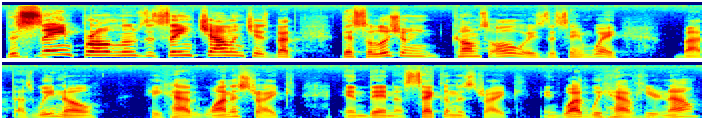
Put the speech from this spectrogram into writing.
The same problems, the same challenges, but the solution comes always the same way. But as we know, he had one strike and then a second strike. And what we have here now,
